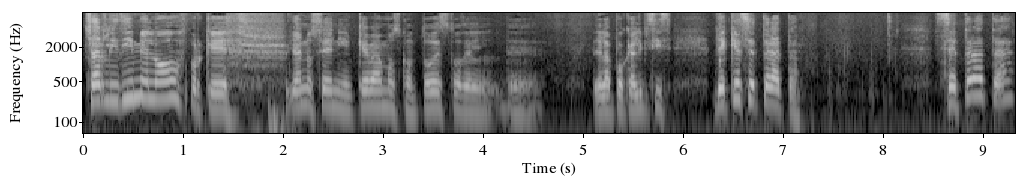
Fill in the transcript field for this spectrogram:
Charlie, dímelo, porque ya no sé ni en qué vamos con todo esto del, del apocalipsis. ¿De qué se trata? Se trata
